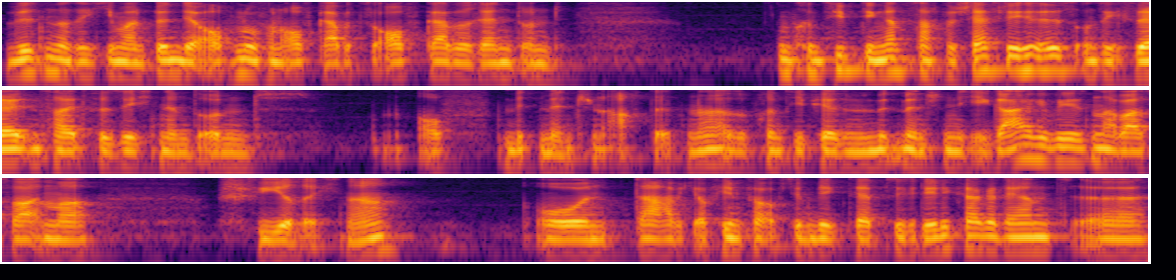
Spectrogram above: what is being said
wissen, dass ich jemand bin, der auch nur von Aufgabe zu Aufgabe rennt und im Prinzip den ganzen Tag beschäftigt ist und sich selten Zeit für sich nimmt und auf Mitmenschen achtet. Ne? Also prinzipiell sind mir Mitmenschen nicht egal gewesen, aber es war immer schwierig. Ne? Und da habe ich auf jeden Fall auf dem Weg der Psychedelika gelernt, äh,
